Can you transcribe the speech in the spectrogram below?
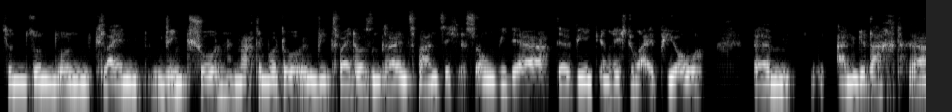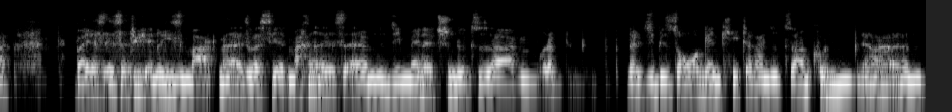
so, einen, so, einen, so einen kleinen Wink schon nach dem Motto, irgendwie 2023 ist irgendwie der, der Weg in Richtung IPO ähm, angedacht, ja. Weil das ist natürlich ein Riesenmarkt. Ne? Also was sie jetzt machen ist, ähm, sie managen sozusagen oder oder sie besorgen Caterern sozusagen Kunden, ja, ähm,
